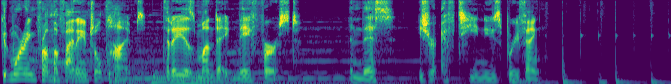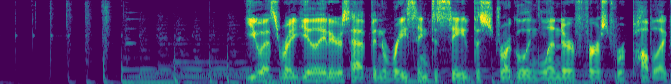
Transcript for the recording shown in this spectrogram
Good morning from the Financial Times. Today is Monday, May 1st, and this is your FT News Briefing. U.S. regulators have been racing to save the struggling lender First Republic.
